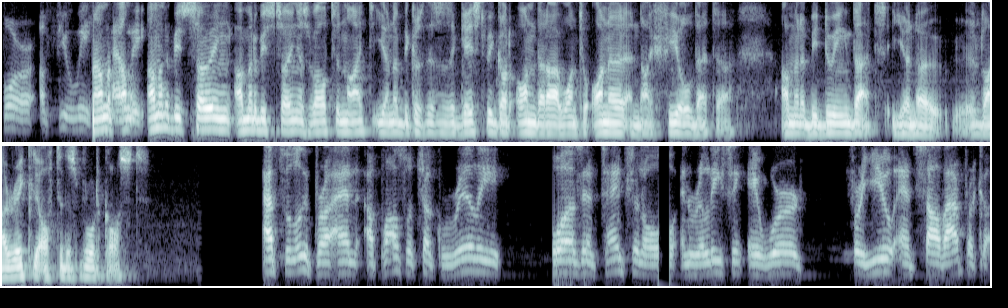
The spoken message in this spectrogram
for a few weeks. I'm, I'm. I'm going to be sowing. I'm going to be sowing as well tonight. You know, because this is a guest we got on that I want to honor, and I feel that uh, I'm going to be doing that. You know, directly after this broadcast. Absolutely, bro. And Apostle Chuck really was intentional in releasing a word for you and South Africa.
